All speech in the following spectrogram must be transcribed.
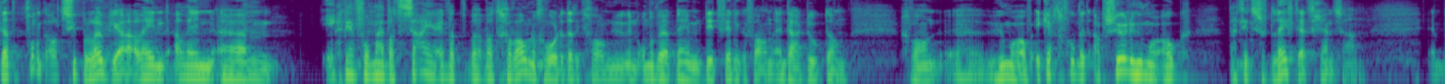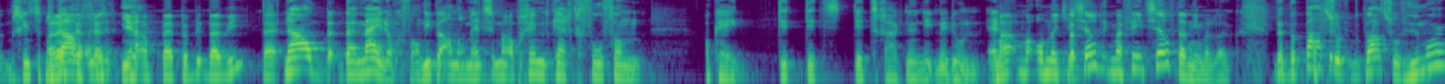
dat vond ik altijd superleuk, ja. Alleen, alleen ehm, ik ben voor mij wat saaier en wat, wat, wat gewoner geworden. Dat ik gewoon nu een onderwerp neem, dit vind ik ervan. En daar doe ik dan gewoon eh, humor over. Ik heb het gevoel met absurde humor ook... daar zit een soort leeftijdsgrens aan. En Misschien is het totaal je-. Ja. bij, bij, bij wie? Bij, Nou, bij mij in ieder geval. Niet bij andere mensen. Maar op een gegeven moment krijg ik het gevoel van... Oké, dit, dit, dit ga ik nu niet meer doen. En maar, maar, omdat je het zelf, maar vind je het zelf dan niet meer leuk? een bepaald soort, bepaald soort humor.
